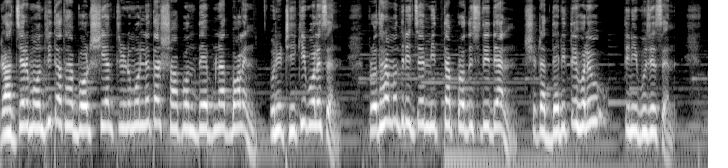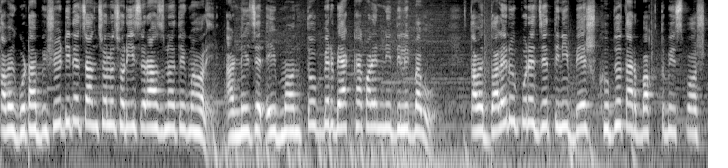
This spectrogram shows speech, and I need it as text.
রাজ্যের মন্ত্রী তথা বর্ষিয়ান তৃণমূল নেতা স্বপন দেবনাথ বলেন, উনি ঠিকই বলেছেন, প্রধানমন্ত্রী যে মিথ্যা প্রতিশ্রুতি দেন, সেটা দেরিতে হলেও তিনি বুঝেছেন। তবে গোটা বিষয়টিতে চাঞ্চল্য ছড়িয়েছে রাজনৈতিক মহলে, আর নিজের এই মন্তব্যের ব্যাখ্যা করেননি দিলীপবাবু। তবে দলের উপরে যে তিনি বেশ ক্ষুব্ধ তার বক্তব্য স্পষ্ট।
